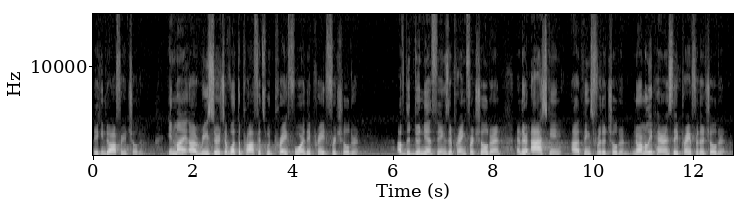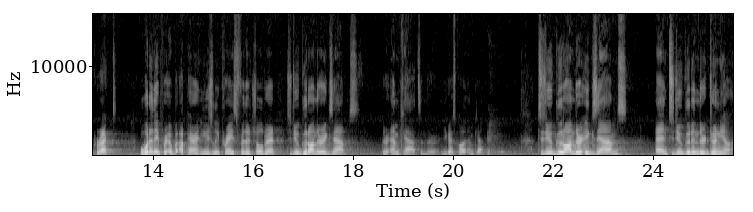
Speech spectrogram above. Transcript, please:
Making dua for your children. In my uh, research of what the prophets would pray for, they prayed for children of the dunya things. They're praying for children and they're asking uh, things for their children. Normally, parents, they pray for their children, correct? But what do they pray? A parent usually prays for their children to do good on their exams, their MCATs and their, you guys call it MCAT? To do good on their exams and to do good in their dunya.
